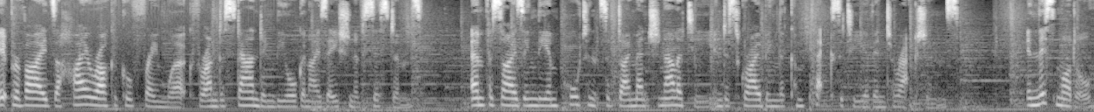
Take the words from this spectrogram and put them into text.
It provides a hierarchical framework for understanding the organization of systems, emphasizing the importance of dimensionality in describing the complexity of interactions. In this model,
